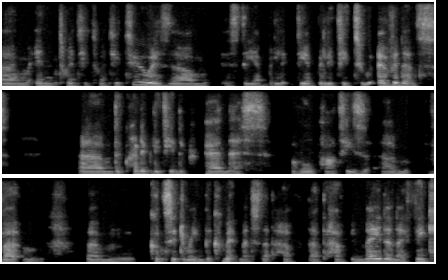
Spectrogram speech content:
um, in 2022 is um, is the ability the ability to evidence um, the credibility and the preparedness of all parties um, that, um, considering the commitments that have that have been made. And I think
